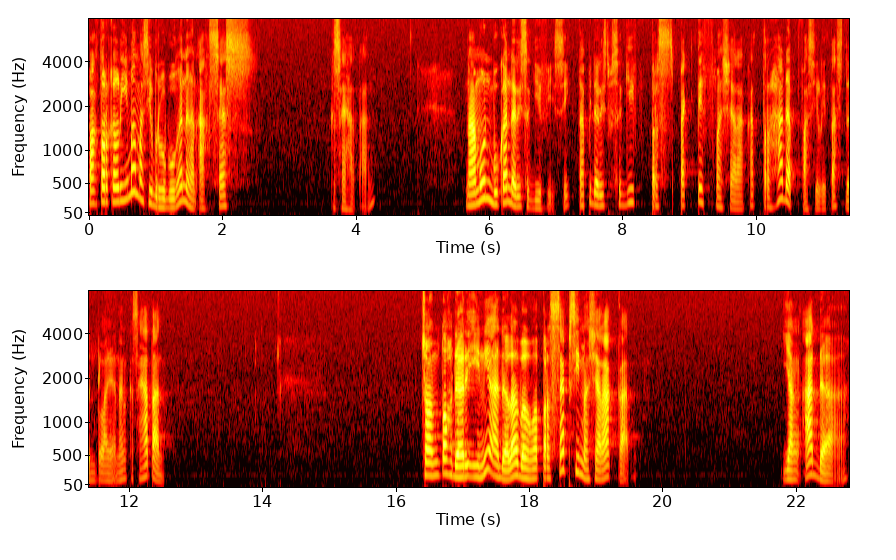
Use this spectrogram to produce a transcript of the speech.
Faktor kelima masih berhubungan dengan akses kesehatan. Namun bukan dari segi fisik, tapi dari segi perspektif masyarakat terhadap fasilitas dan pelayanan kesehatan. Contoh dari ini adalah bahwa persepsi masyarakat yang ada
